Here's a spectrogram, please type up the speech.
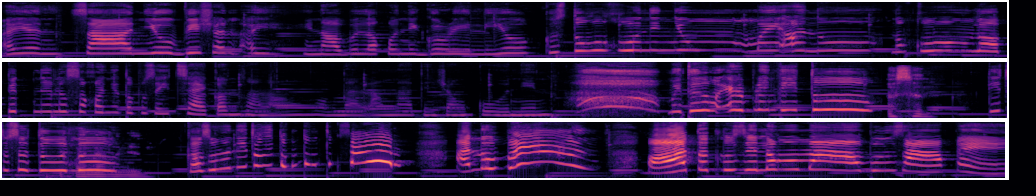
Ayan, sa New Vision, ay, hinabol ako ni Gorilio. Gusto ko kunin yung may ano, naku, ang lapit nila sa kanya. Tapos 8 seconds na lang. Huwag na lang natin siyang kunin. may dalawang airplane dito! Asan? Dito sa dulo. Kaso nandito itong tuktuksan! Ano ba? Ah, tatlo silang umahabol sa akin.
